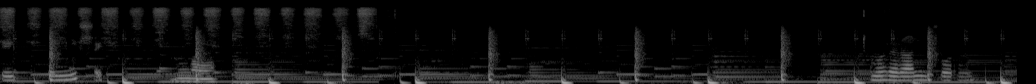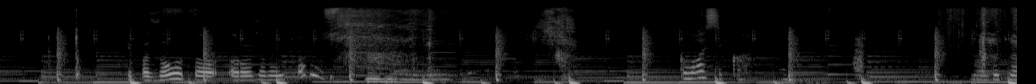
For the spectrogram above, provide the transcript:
Третій темніший. Ну, Може реально чорний. Типа золото, розовий і чорний. мгм. Класіка. Мабуть, ми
